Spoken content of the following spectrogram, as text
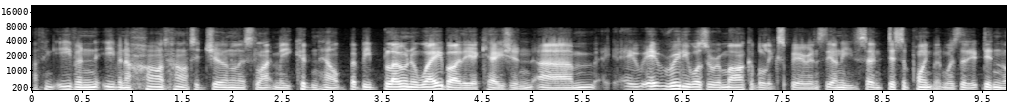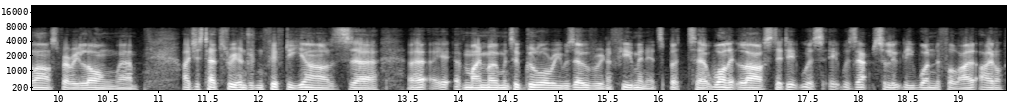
I think even even a hard-hearted journalist like me couldn't help but be blown away by the occasion. Um, it, it, really was a remarkable experience. The only disappointment was that it didn't last very long. Um, I just had 350 yards uh, uh, of my moment of glory was over in a few minutes, but uh, while it lasted, it was it was absolutely wonderful. I, will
